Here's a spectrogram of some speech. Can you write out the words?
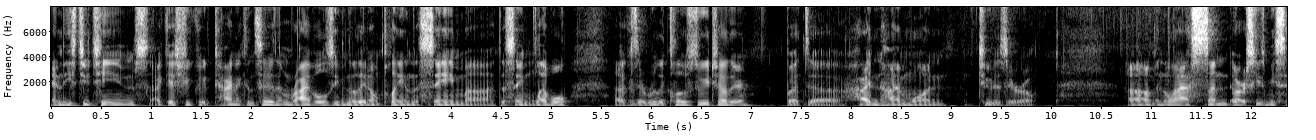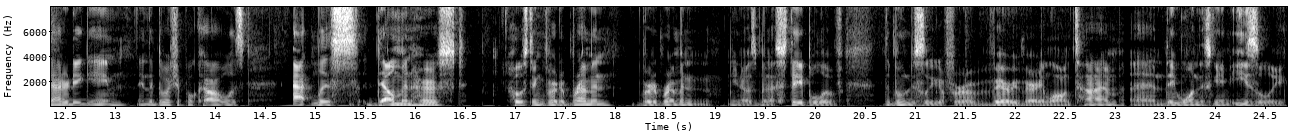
And these two teams, I guess you could kind of consider them rivals, even though they don't play in the same uh, the same level, because uh, they're really close to each other. But uh, Heidenheim won two to zero. Um, and the last Sun or excuse me Saturday game in the Deutsche Pokal was Atlas Delmenhorst hosting Werder Bremen. Werder Bremen, you know, has been a staple of the Bundesliga for a very, very long time, and they won this game easily,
